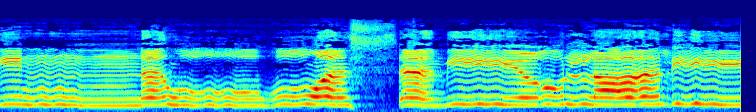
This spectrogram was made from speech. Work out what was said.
إنه هو السميع العليم.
